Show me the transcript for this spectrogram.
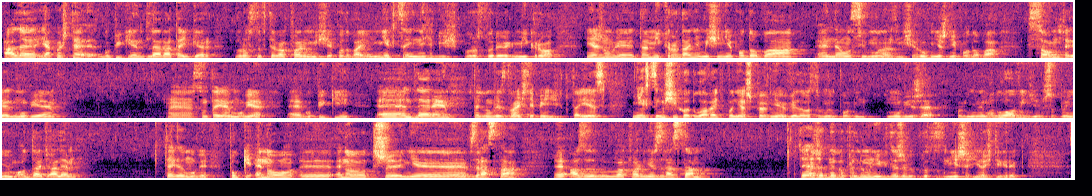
ale jakoś te gupiki Endlera, Tiger po prostu w tym akwarium mi się podobają. Nie chcę innych jakichś po prostu rybek mikro. Ja już mówię, to mikrodanie mi się nie podoba, e, Neon Simulans mi się również nie podoba. Są, tak jak mówię, e, są tak jak mówię e, gupiki, e, Endlery, tak jak mówię, z 25 ich tutaj jest. Nie chcę mi się ich odławiać, ponieważ pewnie wiele osób mówi, że powinienem odłowić, że powinienem oddać, ale tak jak mówię, póki NO, e, NO3 nie wzrasta, a w akwarium nie wzrasta, to ja żadnego problemu nie widzę, żeby po prostu zmniejszyć ilość tych ryb.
